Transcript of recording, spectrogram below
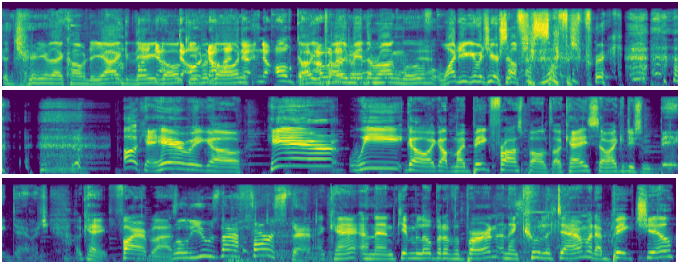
The journey of that commentary. Yeah, there you go. Keep it going. no, no, oh, God, Oh, you probably made the wrong move. Why'd you give it to yourself, you selfish prick? Okay, here we go. Here we go. I got my big frostbolt. Okay, so I can do some big damage. Okay, fire blast. We'll use that first then. Okay, and then give him a little bit of a burn, and then cool it down with a big chill,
